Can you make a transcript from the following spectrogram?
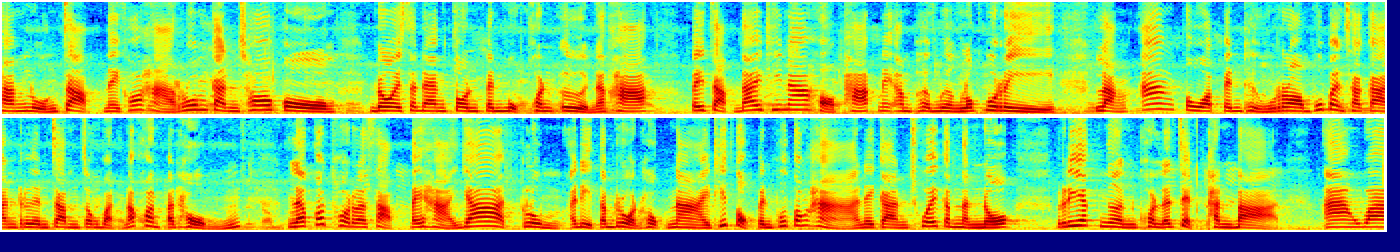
ทางหลวงจับในข้อหาร่วมกันช่อโกง โดยแสดงตนเป็นบุคคลอื่นนะคะไปจับได้ที่หน้าหอพักในอำเภอเมืองลบบุรี หลังอ้างตัวเป็นถึงรองผู้บัญชาการเรือนจำจังหวัดนครปฐมแล้วก็โทรศัพท์ไปหาญาติกลุ่มอดีตตำรวจ 6 นายที่ตกเป็นผู้ต้องหาในการช่วยกำนันนก เรียกเงินคนละ 7,000 บาท อ้างว่า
